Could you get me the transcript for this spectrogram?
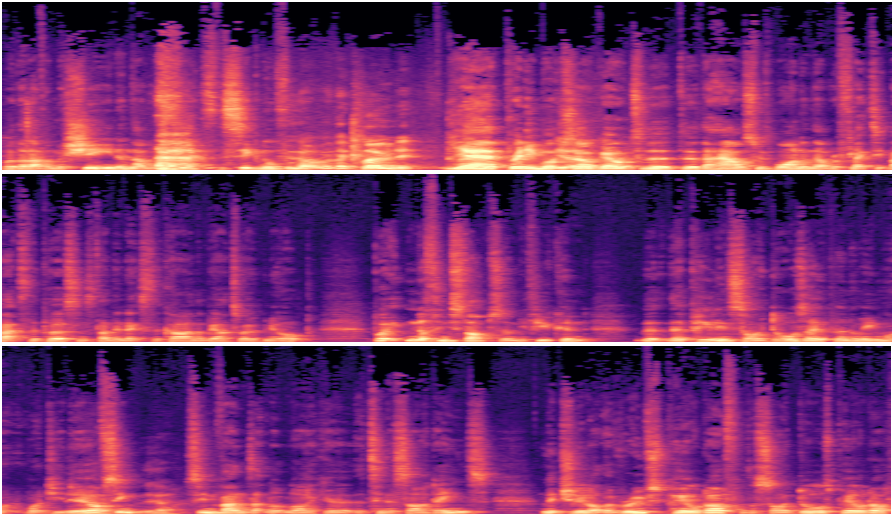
Where they'll have a machine and they'll reflect the signal from No, they clone it. Clone yeah, it. pretty much. Yeah. They'll go up to the, the, the house with one and they'll reflect it back to the person standing next to the car and they'll be able to open it up. But nothing stops them. If you can, they're peeling side doors open. I mean, what, what do you do? Yeah, I've seen yeah. seen vans that look like a, a tin of sardines. Literally, like the roof's peeled off or the side doors peeled off.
